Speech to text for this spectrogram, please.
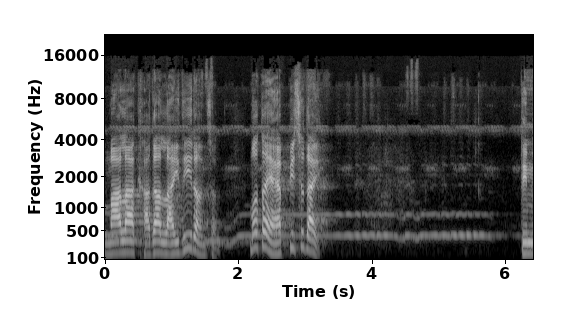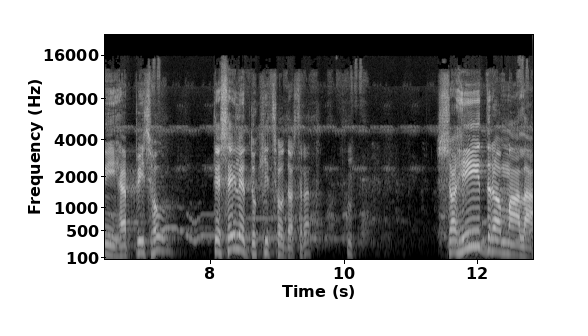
माला खादा लगाइदिइरहन्छन् म त ह्याप्पी छु दाई। तिमी ह्याप्पी छौ त्यसैले दुखी छौ दशरथ। शहीद र माला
